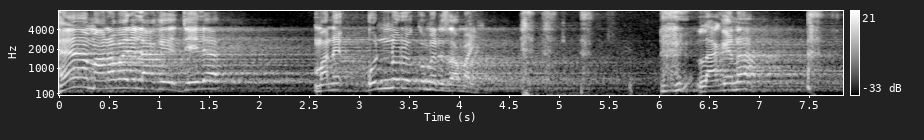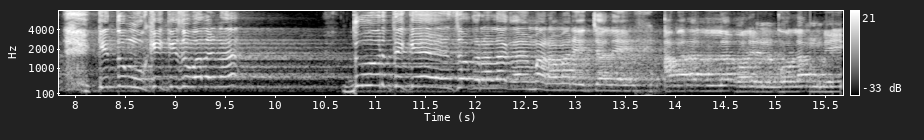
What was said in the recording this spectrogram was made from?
হ্যাঁ মারামারি লাগে। যেটা মানে অন্য রকমের জামাই। লাগে না? কিন্তু মুখে কিছু বলে না? দূর থেকে ঝগড়া লাগায় মারামারি চলে। আমার আল্লাহ বলেন গোলাম রে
